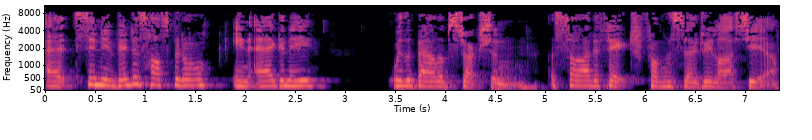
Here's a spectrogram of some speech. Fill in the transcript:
at Sydney Adventist Hospital in agony with a bowel obstruction, a side effect from the surgery last year.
